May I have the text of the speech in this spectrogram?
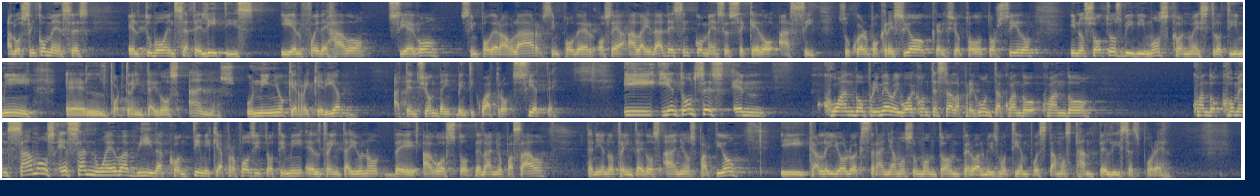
A los cinco meses, él tuvo encefalitis y él fue dejado ciego, sin poder hablar, sin poder, o sea, a la edad de cinco meses se quedó así. Su cuerpo creció, creció todo torcido y nosotros vivimos con nuestro Timmy por 32 años, un niño que requería atención 24/7. Y, y, entonces, em, cuando primero, y voy a contestar la pregunta, cuando, cuando, cuando comenzamos esa nueva vida con Timmy, que a propósito, Timmy, el 31 de agosto del año pasado, teniendo 32 años, partió. Y Carla y yo lo extrañamos un montón, pero al mismo tiempo estamos tan felices por él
